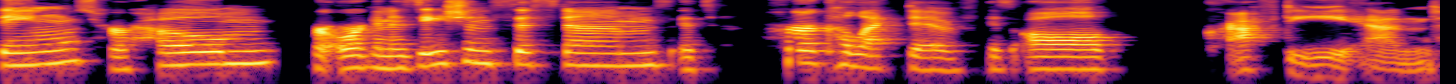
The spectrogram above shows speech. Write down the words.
things, her home, her organization systems. It's her collective is all crafty. And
